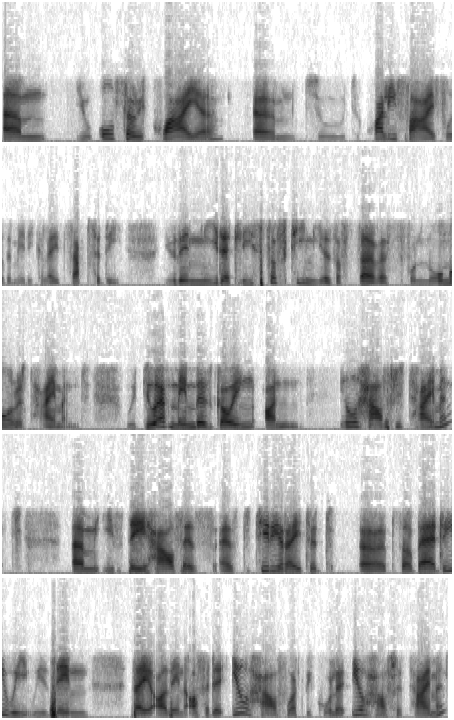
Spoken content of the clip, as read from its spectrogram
um, you also require um, to to qualify for the medical aid subsidy you then need at least 15 years of service for normal retirement. We do have members going on ill health retirement. Um, if their health has, has deteriorated uh, so badly, we, we then they are then offered an ill health, what we call an ill health retirement.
